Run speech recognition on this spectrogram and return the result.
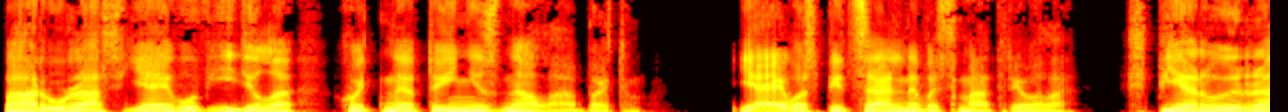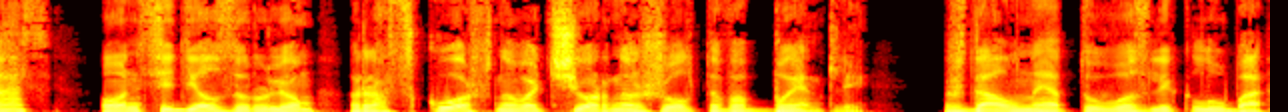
Пару раз я его видела, хоть Нета и не знала об этом. Я его специально высматривала. В первый раз он сидел за рулем роскошного черно-желтого Бентли. Ждал Нетту возле клуба.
